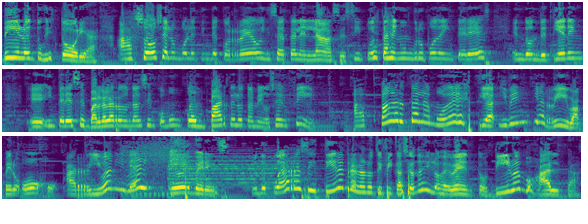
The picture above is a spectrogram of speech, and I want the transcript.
dilo en tus historias, asóciale un boletín de correo, inserta el enlace. Si tú estás en un grupo de interés en donde tienen eh, intereses, valga la redundancia en común, compártelo también. O sea, en fin, aparta la modestia y vente arriba, pero ojo, arriba a nivel Everest, donde puedas resistir entre las notificaciones y los eventos. Dilo en voz alta.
